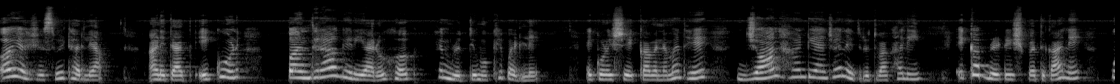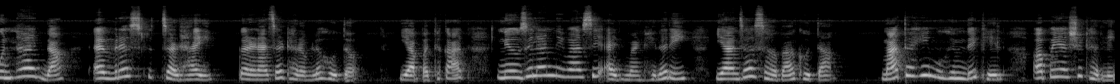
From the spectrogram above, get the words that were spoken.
अयशस्वी ठरल्या आणि त्यात एकूण पंधरा गिर्यारोहक हे मृत्युमुखी पडले. एकोणीसशे एकावन्नमध्ये जॉन हंट यांच्या नेतृत्वाखाली एका ब्रिटिश पथकाने पुन्हा एकदा एव्हरेस्ट चढाई करण्याचं ठरवलं होतं. या पथकात न्यूझीलंड निवासी एडमंड हिलरी यांचा सहभाग होता. मात्र ही मोहीम देखील अपयशी ठरली.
